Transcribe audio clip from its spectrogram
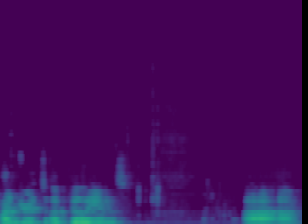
Hundreds of billions um,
